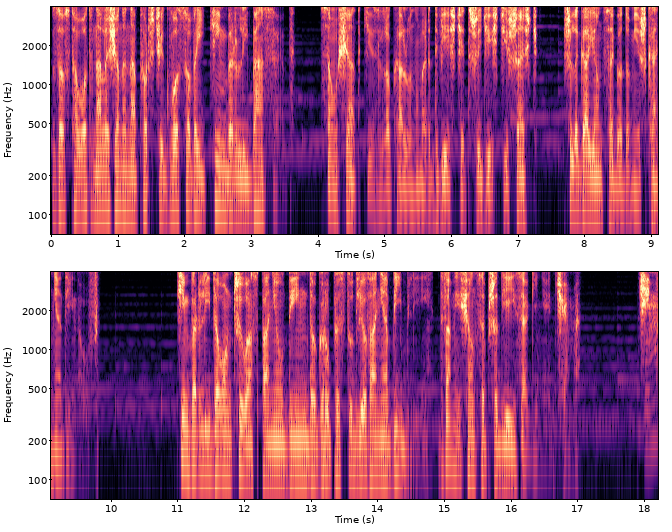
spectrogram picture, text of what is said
został odnaleziony na poczcie głosowej Kimberly Bassett, sąsiadki z lokalu numer 236, przylegającego do mieszkania Deanów. Kimberly dołączyła z panią Dean do grupy studiowania Biblii dwa miesiące przed jej zaginięciem. Kim?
